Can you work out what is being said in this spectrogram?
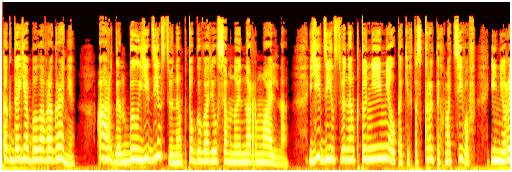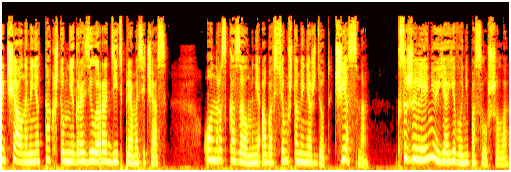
Когда я была в Рогране, Арден был единственным, кто говорил со мной нормально. Единственным, кто не имел каких-то скрытых мотивов и не рычал на меня так, что мне грозило родить прямо сейчас. Он рассказал мне обо всем, что меня ждет. Честно. К сожалению, я его не послушала.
